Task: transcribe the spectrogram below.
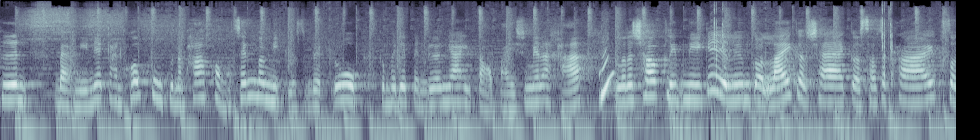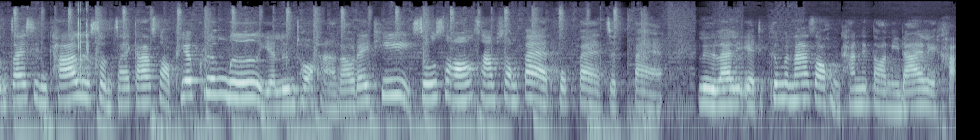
ขึ้น แบบนี้เนี่ยการควบคุมคุณภาพของเส้นบะหมี่กึ่งสำเร็จรูป ก็ไม่ได้เป็นเรื่องยากอีกต่อไปใช่ไหมล่ะคะแล้วถ้าชอบคลิปนี้ก็อย่าลืมกดไลค์กดแชร์กด Subscribe สนใจสินค้า หรือสนใจการสอบเทียบเครื่องมือ อย่าลืมโทรหาเราได้ที่ 023286878 หรือรายละเอียดที่ขึ้นบนหน้าจอของท่านในตอนนี้ได้เลยค่ะ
